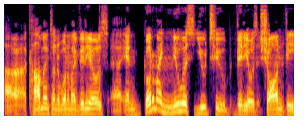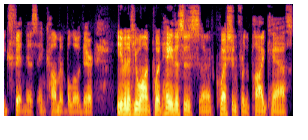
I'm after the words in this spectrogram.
uh, a comment under one of my videos uh, and go to my newest YouTube videos at Sean Vigue Fitness and comment below there. Even if you want, put, hey, this is a question for the podcast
